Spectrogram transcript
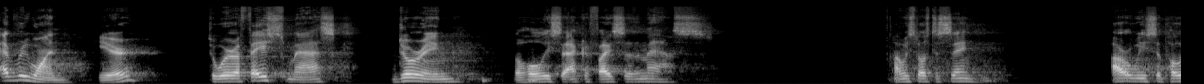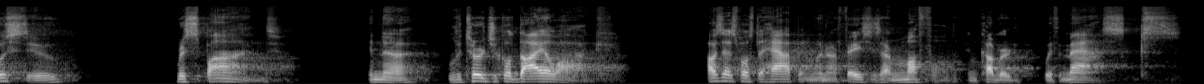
everyone here to wear a face mask during the holy sacrifice of the Mass. How are we supposed to sing? How are we supposed to respond in the liturgical dialogue? How's that supposed to happen when our faces are muffled and covered with masks?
